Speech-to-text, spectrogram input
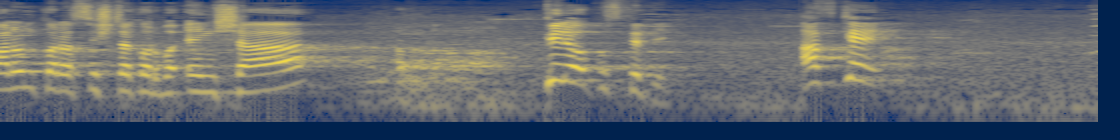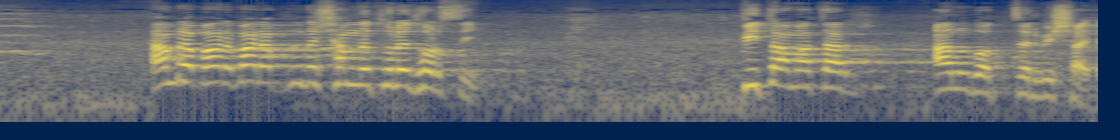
পালন করার চেষ্টা করব, ইনশা প্রিয় উপস্থিতি আজকে আমরা বারবার আপনাদের সামনে তুলে ধরছি পিতামাতার আনুগত্যের বিষয়।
